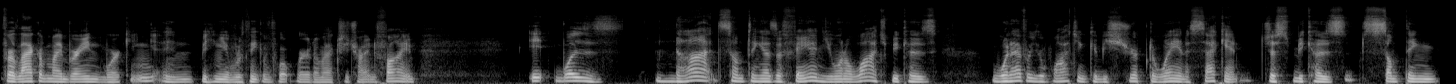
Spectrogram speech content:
for lack of my brain working and being able to think of what word I'm actually trying to find, it was not something as a fan you want to watch because whatever you're watching could be stripped away in a second just because something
